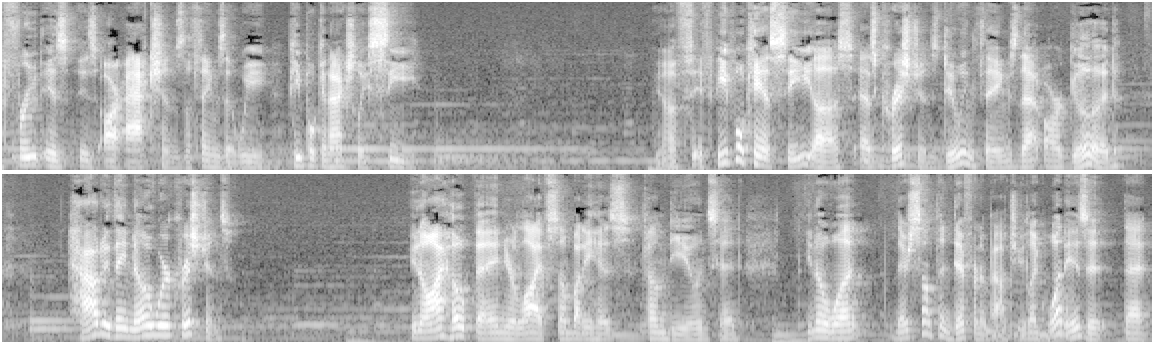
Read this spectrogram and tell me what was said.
fruit is is our actions, the things that we people can actually see you know, if, if people can't see us as Christians doing things that are good, how do they know we're Christians? You know, I hope that in your life somebody has come to you and said, you know what, there's something different about you. Like, what is it that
